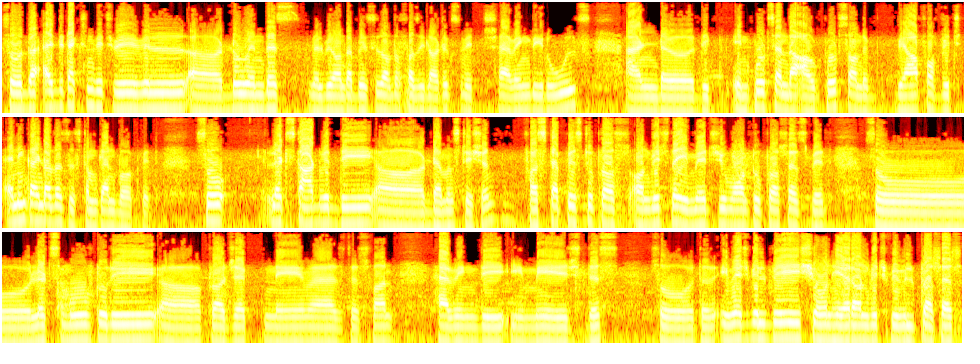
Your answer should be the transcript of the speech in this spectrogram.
So the edge detection which we will uh, do in this will be on the basis of the fuzzy logics which having the rules and uh, the inputs and the outputs on the behalf of which any kind of the system can work with. So let's start with the uh, demonstration. First step is to process on which the image you want to process with. So let's move to the uh, project name as this one having the image this. So the image will be shown here on which we will process.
